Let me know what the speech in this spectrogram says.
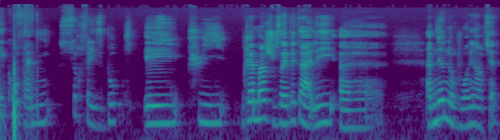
et compagnie sur Facebook. Et puis, vraiment, je vous invite à aller, euh, à venir nous rejoindre en fait.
